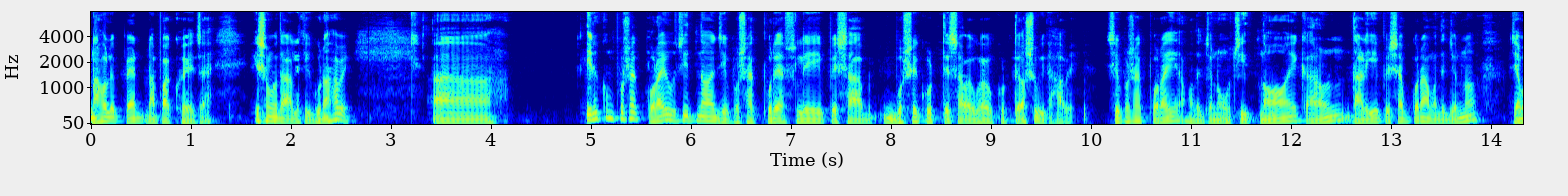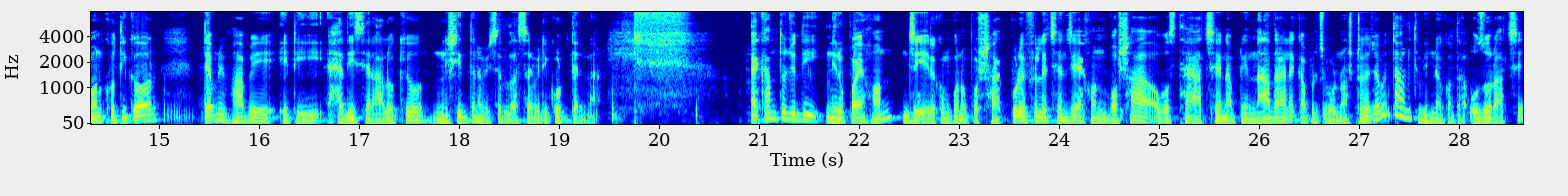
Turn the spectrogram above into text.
না হলে প্যান্ট নাপাক হয়ে যায়। এ সময় দাঁড়ালে কি গুণা হবে? এরকম পোশাক পরাই উচিত নয় যে পোশাক পরে আসলে পেশাব, বসে করতে, স্বাভাবিকভাবে করতে অসুবিধা হবে। সে পোশাক পরাই আমাদের জন্য উচিত নয়, কারণ দাঁড়িয়ে পেশাব করা আমাদের জন্য যেমন ক্ষতিকর, তেমনিভাবে এটি হাদিসের আলোকেও নিষিদ্ধ নবী সাল্লাহ আসলাম এটি করতেন না। একান্ত যদি নিরুপায় হন যে এরকম কোনো পোশাক পরে ফেলেছেন যে এখন বসা অবস্থায় আছেন, আপনি না দাঁড়ালে কাপড় চোপড় নষ্ট হয়ে যাবে, তাহলে তো ভিন্ন কথা। ওজোর আছে।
